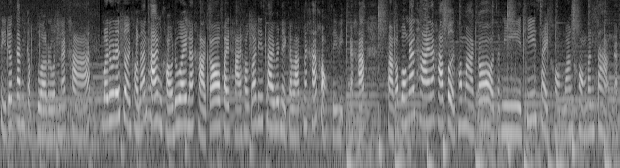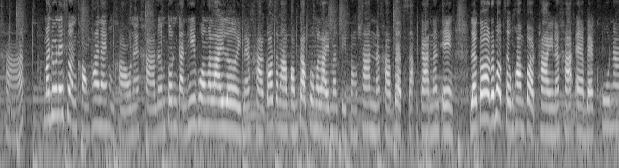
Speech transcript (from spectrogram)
สีเดียวกันกับตัวรถนะคะ มาดูในส่วนของด้านท้ายของเขาด้วยนะคะ ก็ไฟท้ายเขาก็ดีไซน์เป็นเอกลักษณ์นะคะของ Civic นะคะ ฝากระโปรงด้านท้ายนะคะ เปิดเข้ามาก็จะมีที่ใส่ของวางของต่างๆนะคะ มาดูในส่วนของภายในของเขานะคะ เริ่มต้นกันที่พวงมาลัยเลยนะคะ ก็จะมาพร้อมกับพวงมาลัยมัลติฟังก์ชันนะคะ แบบสามการนั่นเอง แล้วก็ระบบเสริมความปลอดภัยนะคะแอร์แบ็กคู่หน้า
